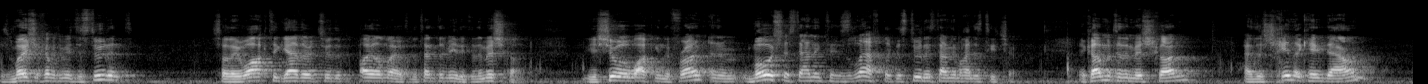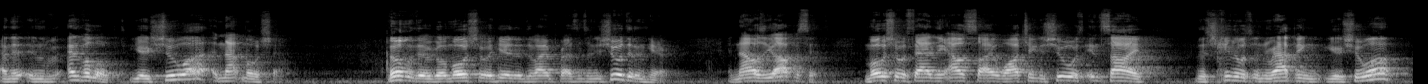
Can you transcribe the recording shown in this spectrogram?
Is Moshe coming to meet the student? So they walk together to the oh, Ohel Moed, to the tent of meeting, to the Mishkan. Yeshua walking in the front, and Moshe standing to his left, like a student standing behind his teacher. They come into the Mishkan, and the Shekhinah came down, and it enveloped Yeshua and not Moshe. Normally they would go, Moshe would hear the divine presence, and Yeshua didn't hear. And now it's the opposite. Moshe was standing outside watching, Yeshua was inside, the Shekhinah was enwrapping Yeshua,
